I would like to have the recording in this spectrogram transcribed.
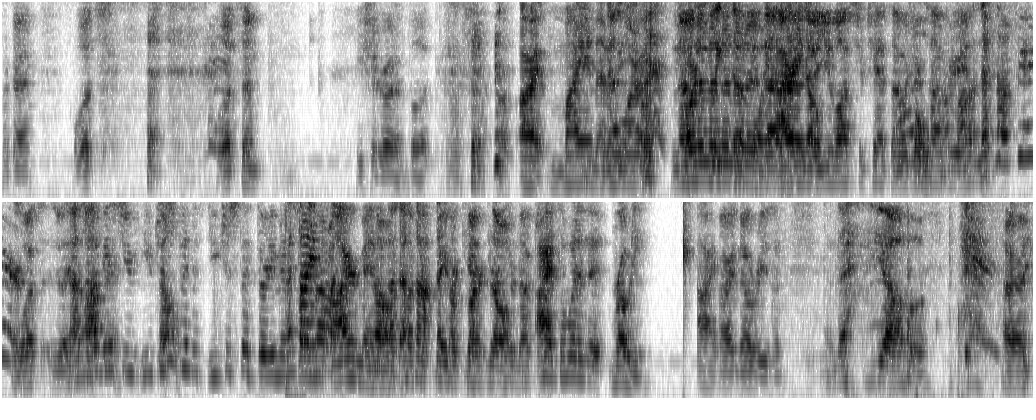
Okay. What's what's in? You should write a book. Oh, all right, my answer. Memoir. is short, No, short, no, no, sweet no, no, no, that- I already no, know. You lost your chance. That was No, your time for your answer. That's not fair. What's it's That's not obvious fair. you you just No. spent you just spent thirty minutes That's talking about even- Iron Man. no, and that's, that's not, not- your that's favorite not- character no. introduction. all right, so what is it? Rhodey. All right, All right, no reason. Yo, All right.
